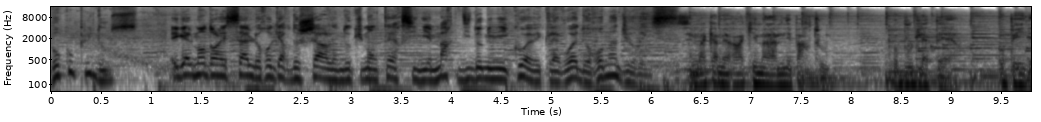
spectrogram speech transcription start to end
beaucoup plus douces. Également dans les salles, Le Regard de Charles, un documentaire signé Marc Di Domenico avec la voix de Romain Duris. C'est ma caméra qui m'a amené partout, au bout de la terre, pays des.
